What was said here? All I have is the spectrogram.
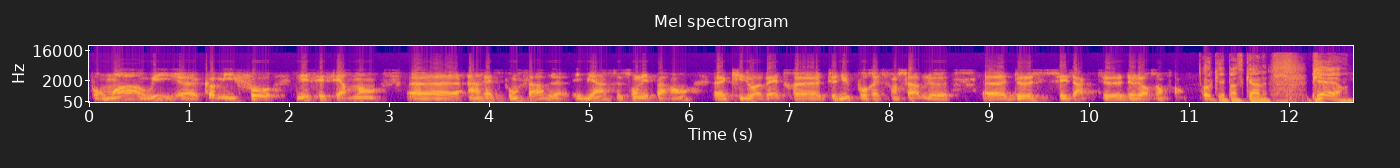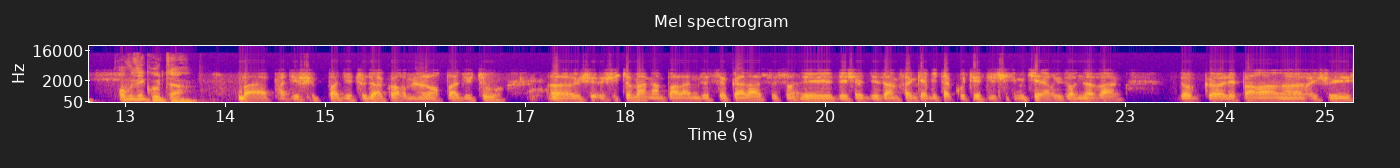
pour moi, oui, euh, comme il faut nécessairement euh, un responsable, eh bien, ce sont les parents euh, qui doivent être euh, tenus pour responsables euh, de ces actes de leurs enfants. Ok, Pascal. Pierre, on vous écoute. Bah, pas du, je suis pas du tout d'accord, mais alors pas du tout. Euh, ju- justement, en parlant de ce cas-là, ce sont des, enfants qui habitent à côté du cimetière, ils ont 9 ans, donc euh, les parents, euh, ils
